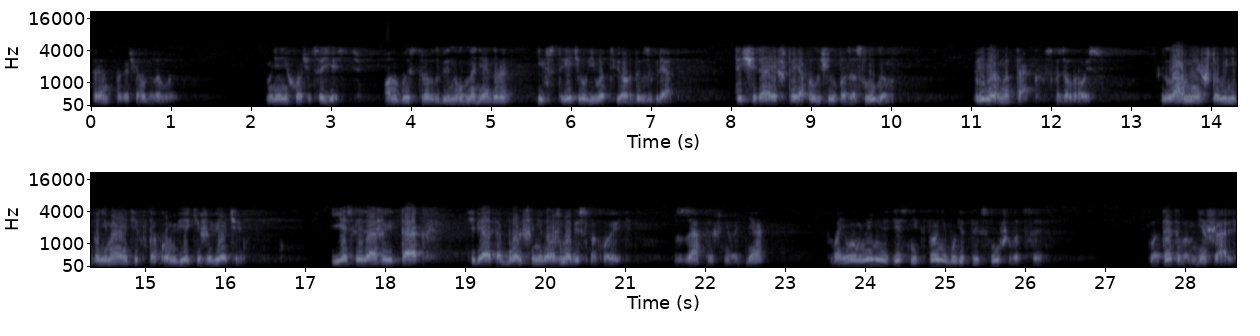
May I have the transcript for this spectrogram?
Трент покачал головой. «Мне не хочется есть». Он быстро взглянул на негра и встретил его твердый взгляд. «Ты считаешь, что я получил по заслугам?» «Примерно так», — сказал Ройс. «Главное, что вы не понимаете, в каком веке живете. Если даже и так, тебя это больше не должно беспокоить. С завтрашнего дня, к моему мнению, здесь никто не будет прислушиваться». Вот этого мне жаль.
